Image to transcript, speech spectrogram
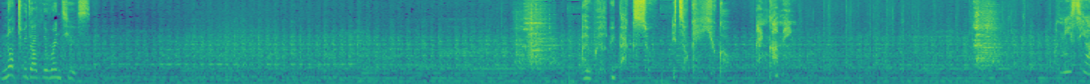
Not without Laurentius. I will be back soon. It's okay, Hugo. I'm coming. Amicia,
